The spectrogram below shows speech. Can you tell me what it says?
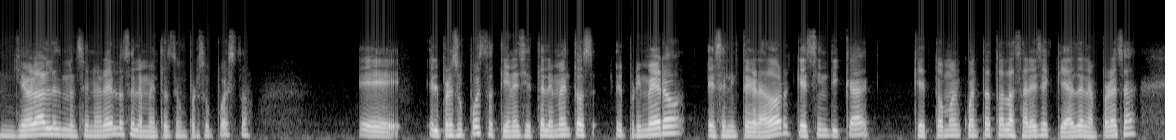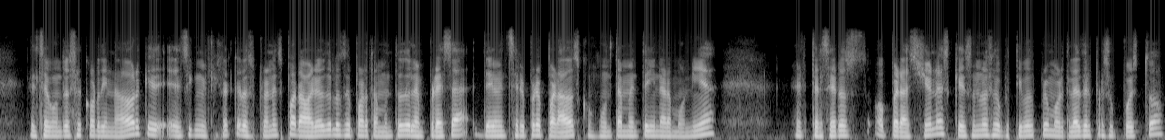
Y ahora les mencionaré los elementos de un presupuesto. Eh, el presupuesto tiene siete elementos. El primero es el integrador, que indica que toma en cuenta todas las áreas y actividades de la empresa. El segundo es el coordinador, que significa que los planes para varios de los departamentos de la empresa deben ser preparados conjuntamente y en armonía. El tercero es operaciones, que es uno de los objetivos primordiales del presupuesto.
